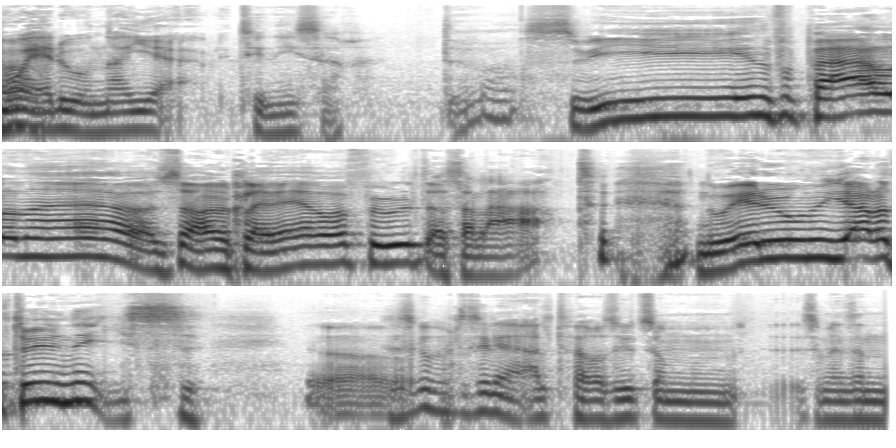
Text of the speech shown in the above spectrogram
Nå er du under jævlig tynn is her. Det var Svin for perlene, så har klaveret var fullt av salat. Nå er du under jævla tynn is. Det skal plutselig alt høres ut som, som en sånn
